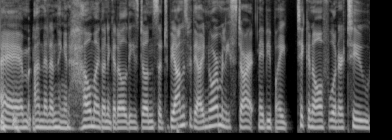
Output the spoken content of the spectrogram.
Um, and then i'm thinking how am i going to get all these done? So to be honest with you i normally start maybe by ticking off one or two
